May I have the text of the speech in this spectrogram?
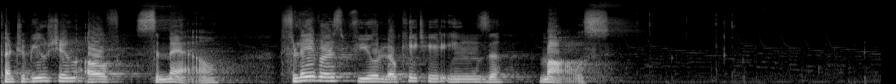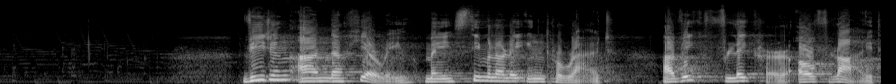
contribution of smell, flavors feel located in the mouth. Vision and hearing may similarly interact. A weak flicker of light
